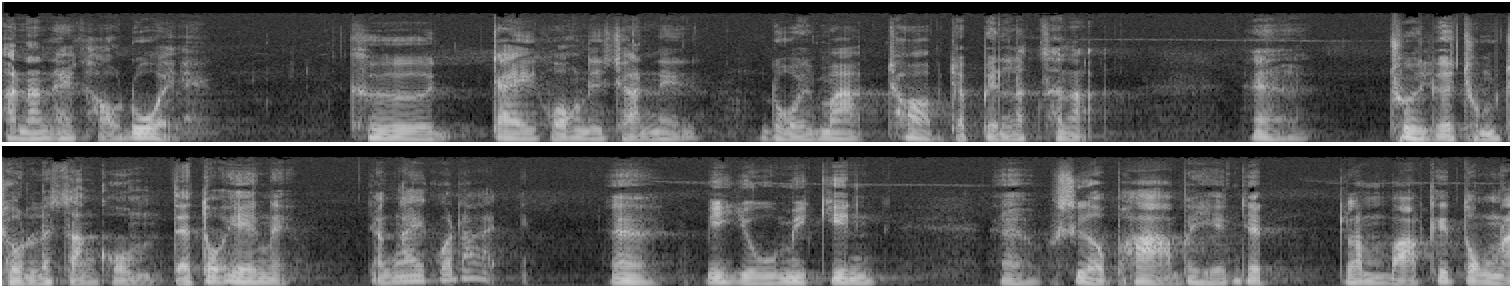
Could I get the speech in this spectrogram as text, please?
อันนั้นให้เขาด้วย คือใจของดิฉันเนี่ยโดยมากชอบจะเป็นลักษณะช่วยเหลือชุมชนและสังคม แต่ตัวเองเนี่ยยังไงก็ได้มีอยู่มีกินเสื้อผ้าไปเห็นจะลำบากที่ตรงไหน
